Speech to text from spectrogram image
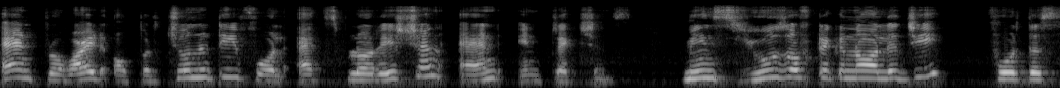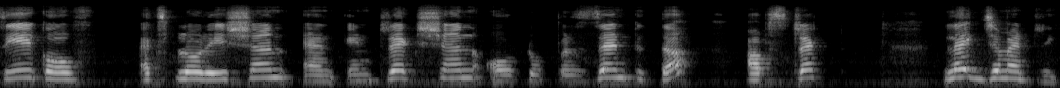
and provide opportunity for exploration and interactions. Means use of technology for the sake of exploration and interaction or to present the abstract like geometry.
